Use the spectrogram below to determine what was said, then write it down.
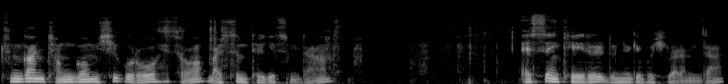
중간 점검식으로 해서 말씀드리겠습니다. SNK를 눈여겨보시기 바랍니다.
